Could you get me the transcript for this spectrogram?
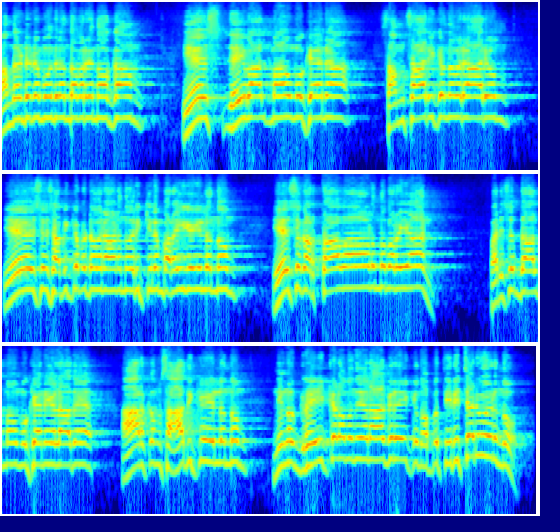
പന്ത്രണ്ടിന്റെ മൂന്നിൽ എന്താ പറയുന്നത് നോക്കാം? യേശു ദൈവാത്മാവ് മുഖേന സംസാരിക്കുന്നവരാരും യേശു ശപിക്കപ്പെട്ടവനാണെന്ന് ഒരിക്കലും പറയുകയില്ലെന്നും യേശു കർത്താവാണെന്ന് പറയാൻ പരിശുദ്ധാത്മാവ് മുഖേനയല്ലാതെ ആർക്കും സാധിക്കുകയില്ലെന്നും നിങ്ങൾ ഗ്രഹിക്കണമെന്ന് ഞാൻ ആഗ്രഹിക്കുന്നു. അപ്പൊ തിരിച്ചറിവ് വരുന്നു.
